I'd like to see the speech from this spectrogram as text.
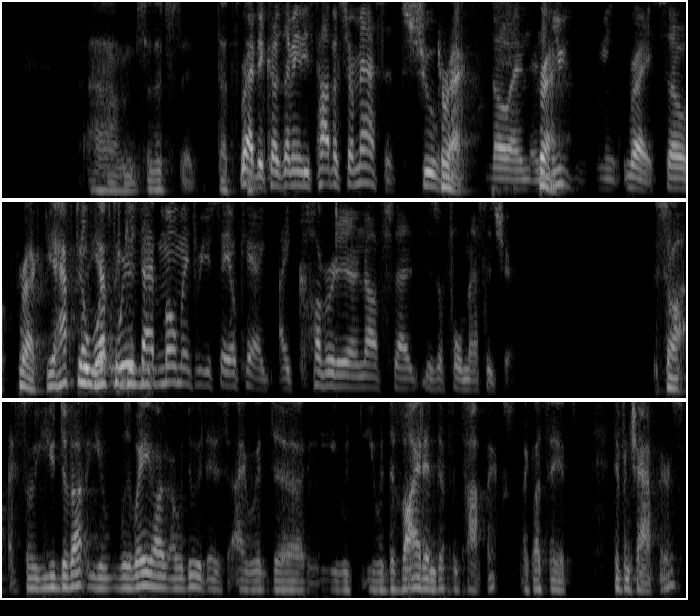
Um, so that's that's right that's, because I mean these topics are massive. True. Correct. No, and, and correct. Music, I mean, right. So correct. You have to. So you have to. Where's that moment where you say, okay, I, I covered it enough so that there's a full message here? So so you divide you the way I, I, would do it is I would uh, you would you would divide in different topics like let's say it's different chapters.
